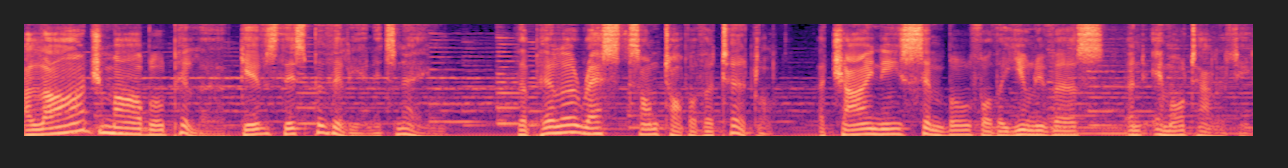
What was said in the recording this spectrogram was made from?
A large marble pillar gives this pavilion its name. The pillar rests on top of a turtle, a Chinese symbol for the universe and immortality.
